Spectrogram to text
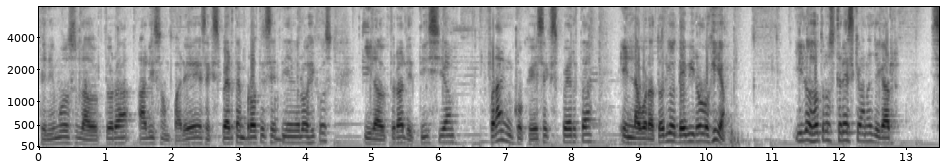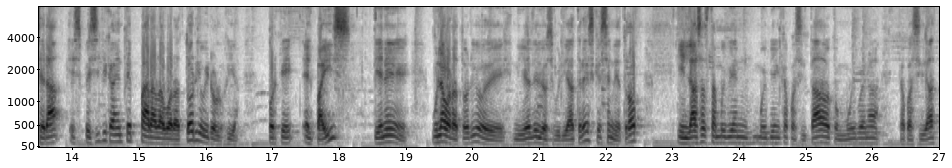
tenemos la doctora Alison Paredes, experta en brotes epidemiológicos, y la doctora Leticia Franco, que es experta en laboratorio de virología. Y los otros tres que van a llegar será específicamente para laboratorio de virología, porque el país tiene un laboratorio de nivel de bioseguridad 3, que es Netrop. INLASA está muy bien, muy bien capacitado, con muy buena capacidad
